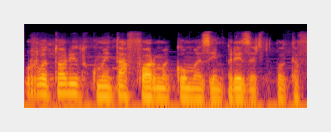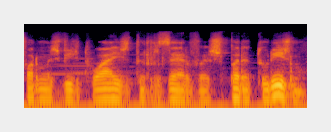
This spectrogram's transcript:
O relatório documenta a forma como as empresas de plataformas virtuais de reservas para turismo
